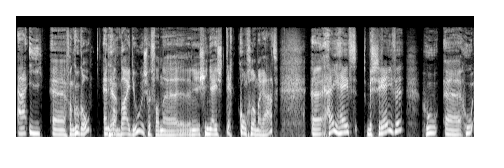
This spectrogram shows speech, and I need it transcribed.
AI van Google. En van Baidu, een soort van een Chinees tech-conglomeraat. hij heeft beschreven hoe, hoe,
